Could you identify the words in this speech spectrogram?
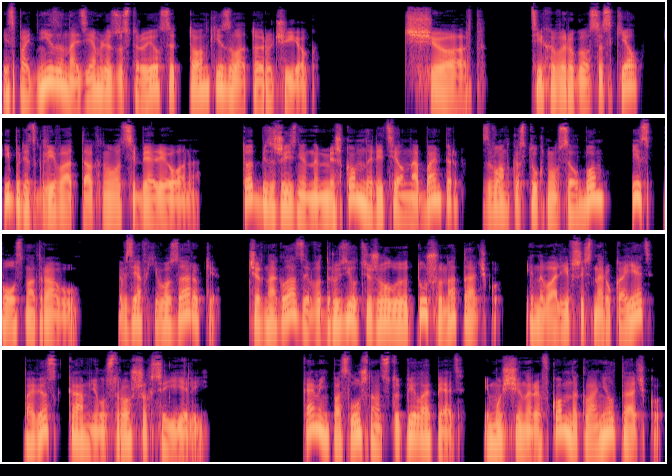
Из-под низа на землю заструился тонкий золотой ручеек. «Черт!» — тихо выругался Скел и брезгливо оттолкнул от себя Леона. Тот безжизненным мешком налетел на бампер, звонко стукнулся лбом и сполз на траву. Взяв его за руки, Черноглазый водрузил тяжелую тушу на тачку и, навалившись на рукоять, повез к камню у сросшихся елей. Камень послушно отступил опять, и мужчина рывком наклонил тачку,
